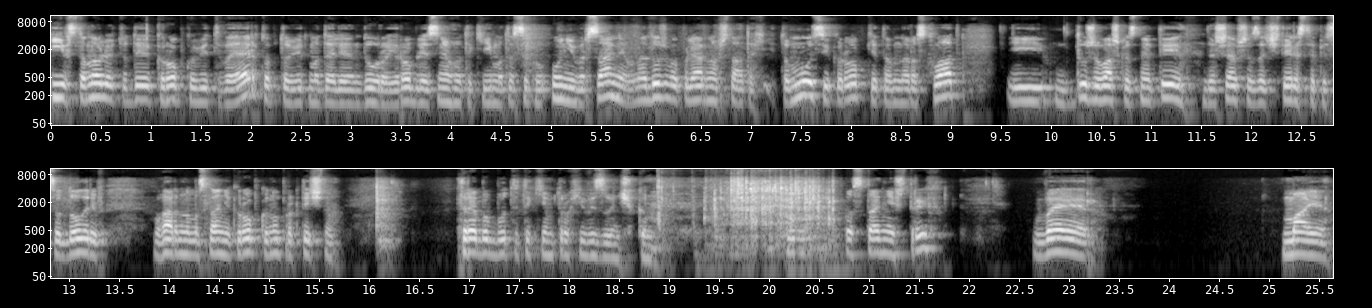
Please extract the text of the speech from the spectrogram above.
І встановлюють туди коробку від VR, тобто від моделі Enduro, і роблять з нього такий мотоцикл універсальний. Вона дуже популярна в Штатах. І тому ці коробки там на розхват, і дуже важко знайти дешевше за 400-500 доларів в гарному стані коробку, ну практично. Треба бути таким трохи везунчиком. І останній штрих. VR має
